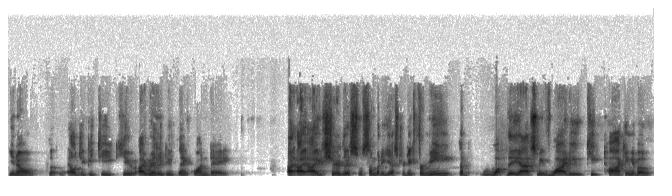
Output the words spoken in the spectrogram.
you know, LGBTQ. I really do think one day. I, I shared this with somebody yesterday. For me, the what they asked me, why do you keep talking about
